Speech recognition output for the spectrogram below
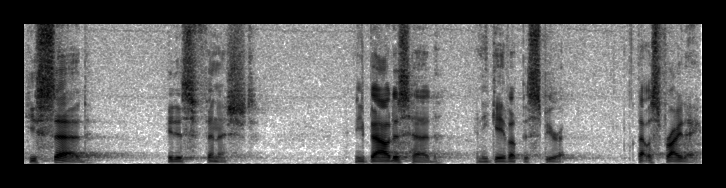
he said, It is finished. And he bowed his head and he gave up his spirit. That was Friday.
